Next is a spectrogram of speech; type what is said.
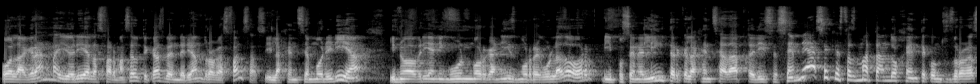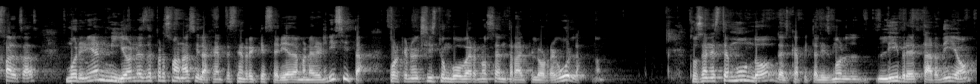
o la gran mayoría de las farmacéuticas venderían drogas falsas y la gente se moriría y no habría ningún organismo regulador y pues en el inter que la gente se adapta y dice, se me hace que estás matando gente con tus drogas falsas, morirían millones de personas y la gente se enriquecería de manera ilícita porque no existe un gobierno central que lo regula. ¿no? Entonces, en este mundo del capitalismo libre, tardío,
